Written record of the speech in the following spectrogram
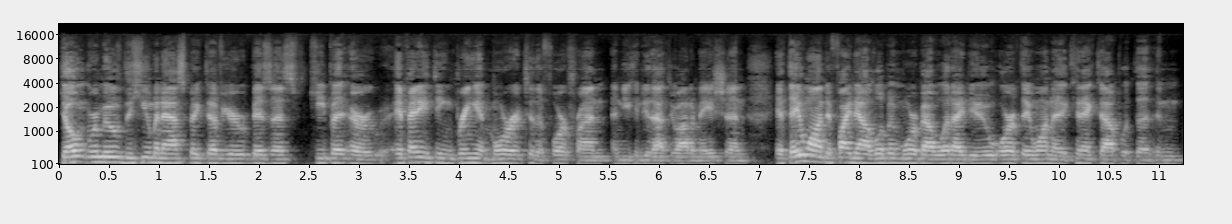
don't remove the human aspect of your business. Keep it, or if anything, bring it more to the forefront. And you can do that through automation. If they want to find out a little bit more about what I do, or if they want to connect up with the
